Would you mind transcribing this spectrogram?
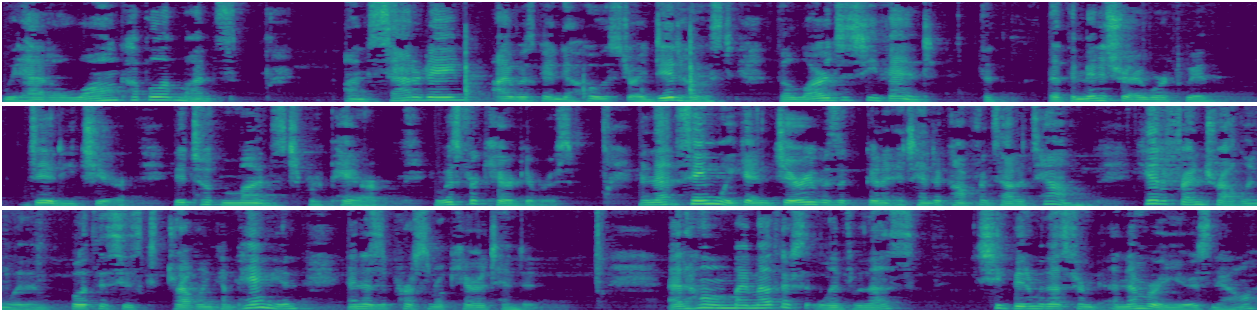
We'd had a long couple of months. On Saturday, I was going to host, or I did host, the largest event that, that the ministry I worked with did each year. It took months to prepare. It was for caregivers. And that same weekend, Jerry was going to attend a conference out of town. He had a friend traveling with him, both as his traveling companion and as a personal care attendant. At home, my mother lived with us. She'd been with us for a number of years now.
